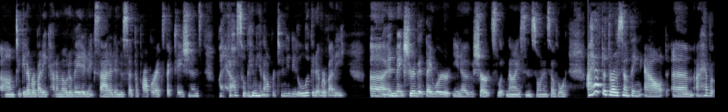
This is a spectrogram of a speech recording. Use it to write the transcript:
um, to get everybody kind of motivated and excited and to set the proper expectations. But it also gave me an opportunity to look at everybody uh, and make sure that they were, you know, shirts look nice and so on and so forth. I have to throw something out. Um, I have a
